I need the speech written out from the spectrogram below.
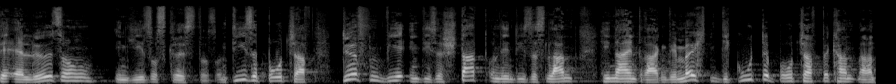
der Erlösung in Jesus Christus. Und diese Botschaft dürfen wir in diese Stadt und in dieses Land hineintragen. Wir möchten die gute Botschaft bekannt machen.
